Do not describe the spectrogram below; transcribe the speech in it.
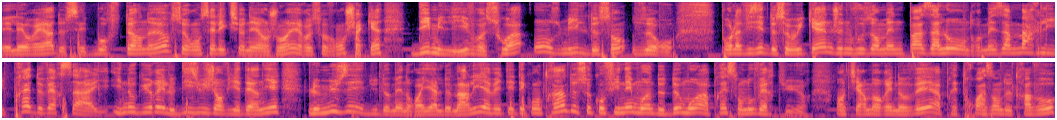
Les lauréats de ces bourses Turner seront sélectionnés en juin et recevront chacun 10 000 livres, soit 11 200 euros. Pour la visite de ce week-end, je ne vous emmène pas à Londres, mais à Marly, près de Versailles. Inauguré le 18 janvier dernier, le musée du domaine royal de Marly avait été contraint de se confiner moins de deux mois après son ouverture. Entièrement rénové après trois ans de travaux,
